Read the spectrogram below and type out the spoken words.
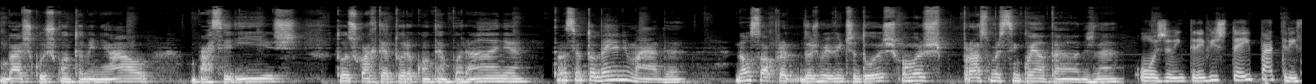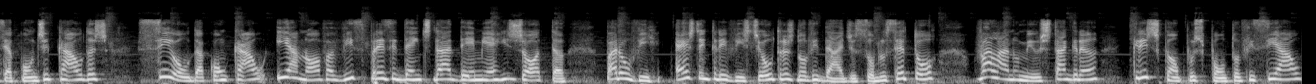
um baixo custo condominial, parcerias, todos com arquitetura contemporânea. Então, assim, eu estou bem animada não só para 2022, como os próximos 50 anos, né? Hoje eu entrevistei Patrícia Conde Caldas, CEO da Concal e a nova vice-presidente da ADMRJ. Para ouvir esta entrevista e outras novidades sobre o setor, vá lá no meu Instagram, criscampos.oficial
